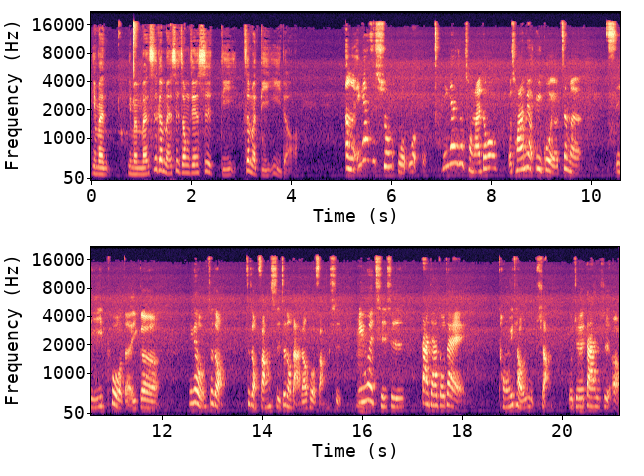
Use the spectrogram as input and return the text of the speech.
你们你们门市跟门市中间是敌这么敌意的哦。嗯，应该是说我我我应该是从来都我从来没有遇过有这么急迫的一个一个这种这种方式，这种打招呼的方式，嗯因为其实大家都在同一条路上，我觉得大家就是呃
